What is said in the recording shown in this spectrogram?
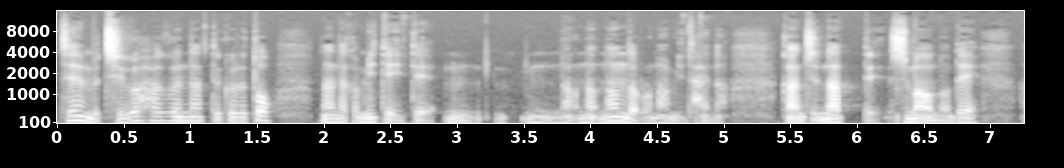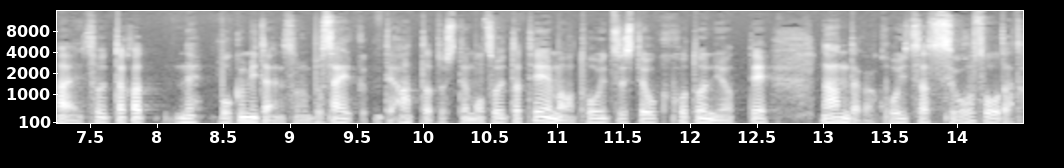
全部ちぐはぐになってくるとなんだか見ていて、うん、ななんだろうなみたいな感じになってしまうので、はい、そういったか、ね、僕みたいなそのブサイクであったとしてもそういったテーマを統一しておくことによってなんだかこいつはすごそうだと。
